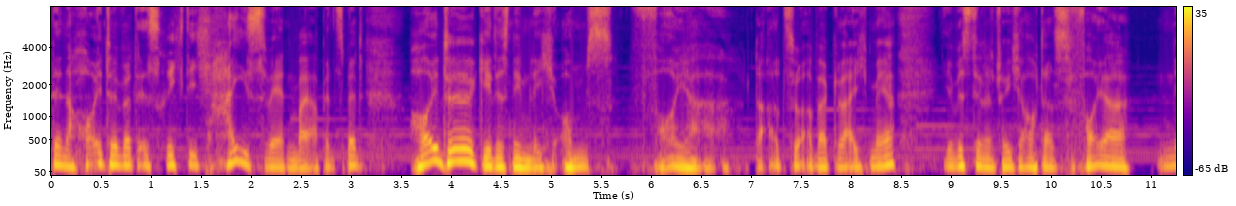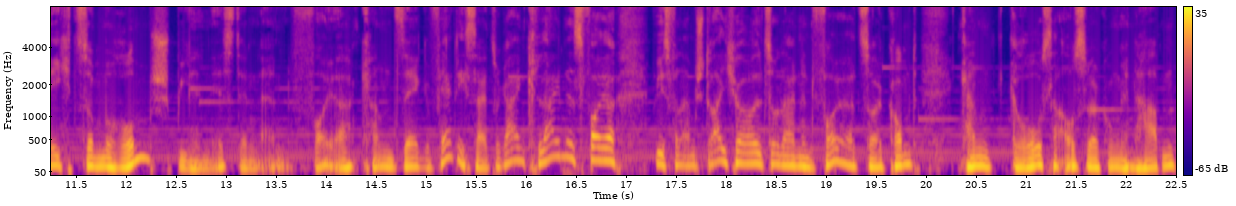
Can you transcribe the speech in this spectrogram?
Denn heute wird es richtig heiß werden bei Ab ins Bett. Heute geht es nämlich ums Feuer. Dazu aber gleich mehr. Ihr wisst ja natürlich auch, dass Feuer nicht zum Rumspielen ist, denn ein Feuer kann sehr gefährlich sein. Sogar ein kleines Feuer, wie es von einem Streichholz oder einem Feuerzeug kommt, kann große Auswirkungen haben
